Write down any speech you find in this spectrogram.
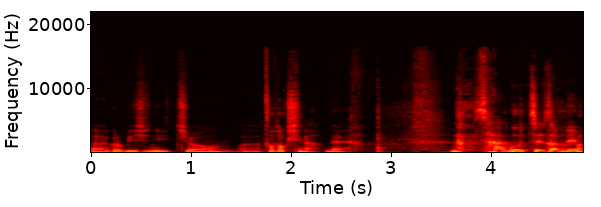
에, 그런 미신이 있죠. 에, 토속신앙. 네. 4973님.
